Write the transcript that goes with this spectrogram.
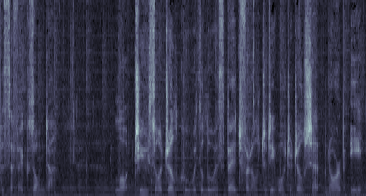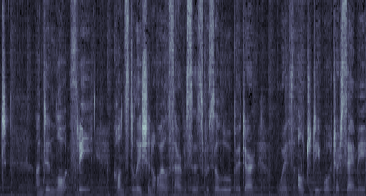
Pacific Zonda. Lot 2 saw Drillco with the lowest bid for ultra-deepwater drill ship Norbe 8, and in Lot 3, Constellation Oil Services was the low bidder with ultra-deepwater semi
